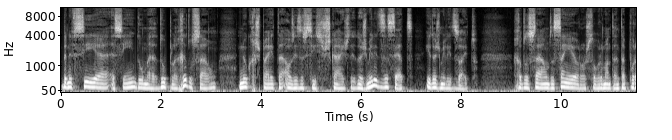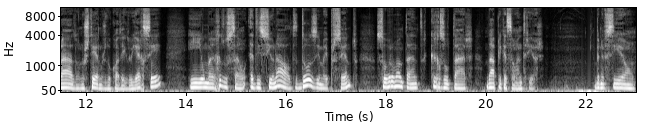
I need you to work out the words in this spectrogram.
beneficia, assim, de uma dupla redução no que respeita aos exercícios fiscais de 2017 e 2018. Redução de 100 euros sobre o montante apurado nos termos do Código do IRC e uma redução adicional de 12,5% sobre o montante que resultar da aplicação anterior. Beneficiam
